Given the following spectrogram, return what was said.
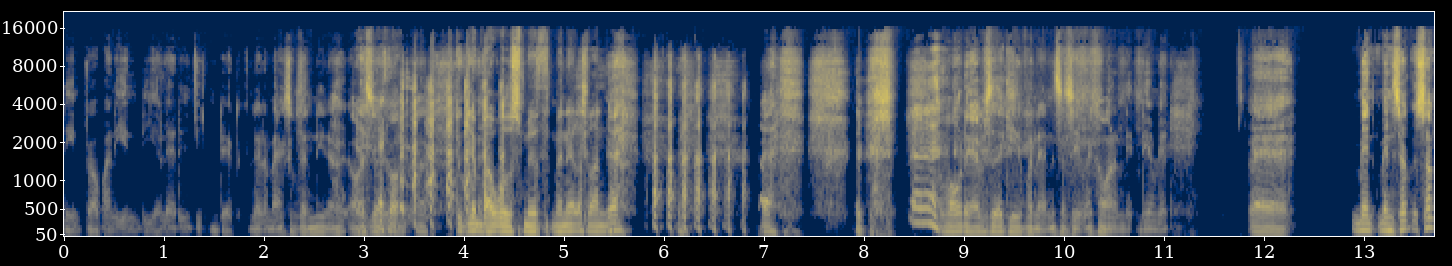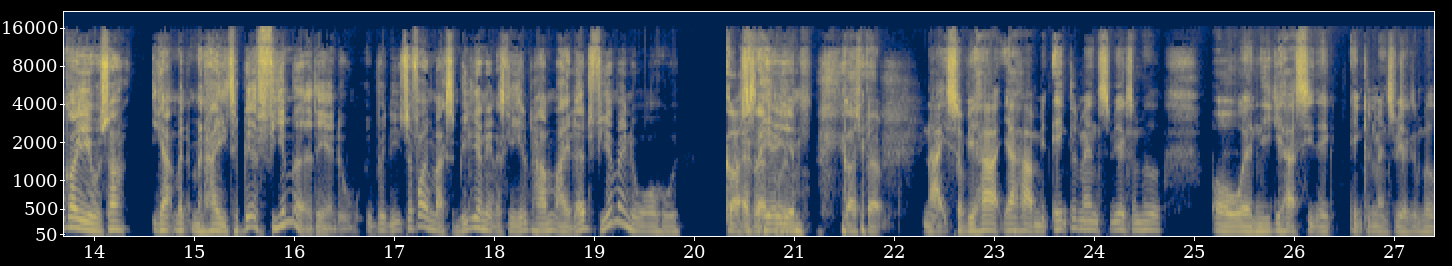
name dropper han igen lige og lad det der, lad det mærke til, hvordan den og det kom. Du glemte bare Will Smith, men ellers var den Ja. ja. Hvor det er, vi sidder og kigger på hinanden, så ser hvad kommer der lige om lidt. Uh, men, men så, så går I jo så i gang, men, men har I etableret firmaet der nu? Fordi Så får I Maximilian ind og skal hjælpe ham. Har I lavet et firma endnu overhovedet? Godt altså spørgsmål. herhjemme. Godt spørgsmål. Nej, så vi har, jeg har mit enkeltmandsvirksomhed, og uh, Niki har sin en- enkeltmandsvirksomhed.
